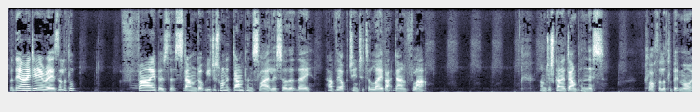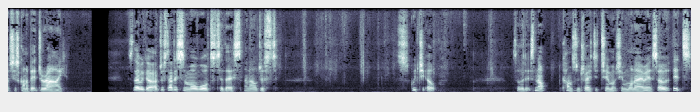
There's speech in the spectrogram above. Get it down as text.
But the idea is the little fibres that stand up, you just want to dampen slightly so that they have the opportunity to lay back down flat. I'm just going to dampen this cloth a little bit more, it's just gone a bit dry. So there we go. I've just added some more water to this and I'll just squidge it up so that it's not concentrated too much in one area. So it's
